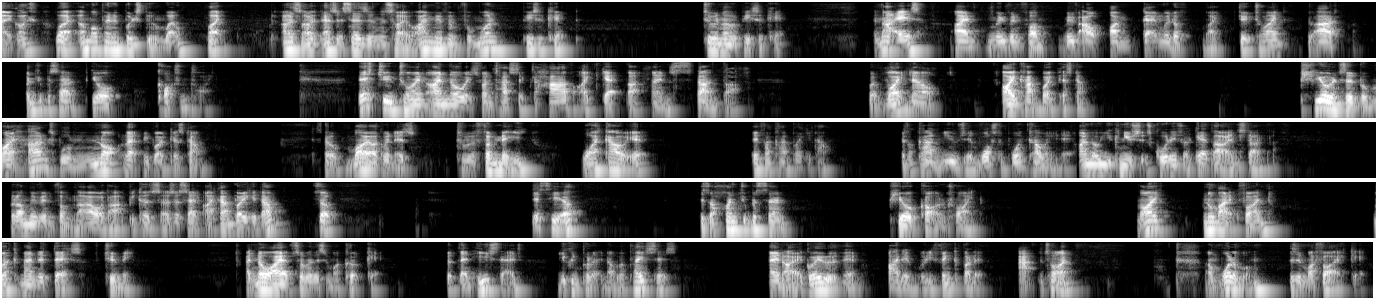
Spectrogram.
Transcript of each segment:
Hi guys, right, I'm hoping everybody's doing well. Right, as I, as it says in the title, I'm moving from one piece of kit to another piece of kit, and that is I'm moving from move out. I'm getting rid of my jute twine to add 100% pure cotton twine. This jute twine, I know it's fantastic to have. I get that. I understand that. But right now, I can't break this down. Pure and simple. My hands will not let me break this down. So my argument is, to, for me, why carry it if I can't break it down? If I can't use it, what's the point carrying it? I know you can use it as I get that, I understand that. But I'm moving from that or that because, as I said, I can't break it down. So, this here is 100% pure cotton twine. My nomadic friend recommended this to me. I know I have some of this in my cook kit, but then he said you can put it in other places. And I agree with him. I didn't really think about it at the time. And one of them is in my fire kit.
